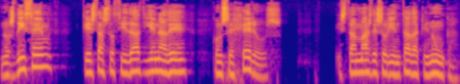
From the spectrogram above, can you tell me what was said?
nos dicen que esta sociedad llena de consejeros está más desorientada que nunca.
